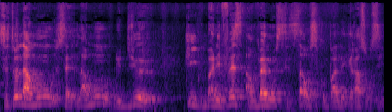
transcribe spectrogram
C'est un amour, c'est l'amour de Dieu qui manifeste envers nous. C'est ça aussi qu'on parle de grâce aussi.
